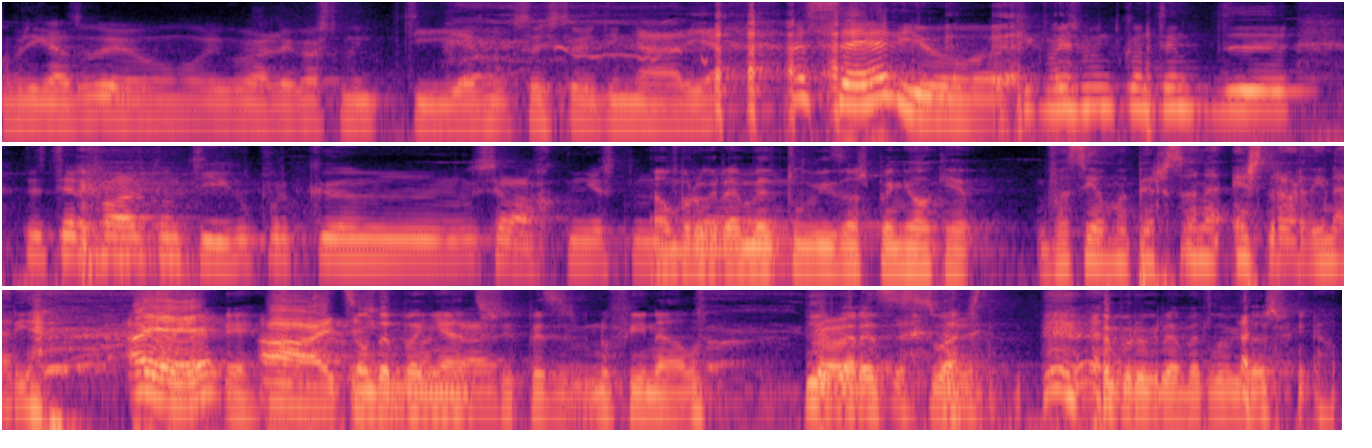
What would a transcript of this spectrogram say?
Obrigado, eu. eu olha, gosto muito de ti, és uma pessoa extraordinária. A sério! Fico mesmo muito contente de, de ter falado contigo, porque, hum, sei lá, reconheço-te muito. Há um programa de televisão espanhol que é Você é uma persona extraordinária. Ah, é? É. São de apanhados e depois no final. E agora se soaste a programa de televisão espanhol.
